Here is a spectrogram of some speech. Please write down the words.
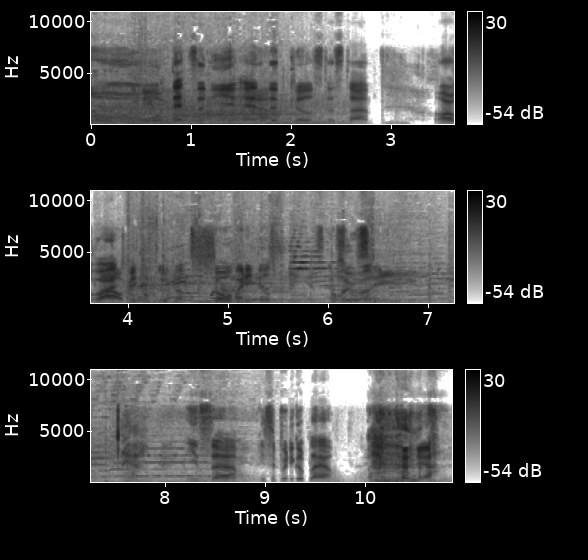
Oh, that's a knee, and it kills this time. Alright. Wow, Big Blue got so many kills with me. Yeah, he's um, he's a pretty good player. yeah.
